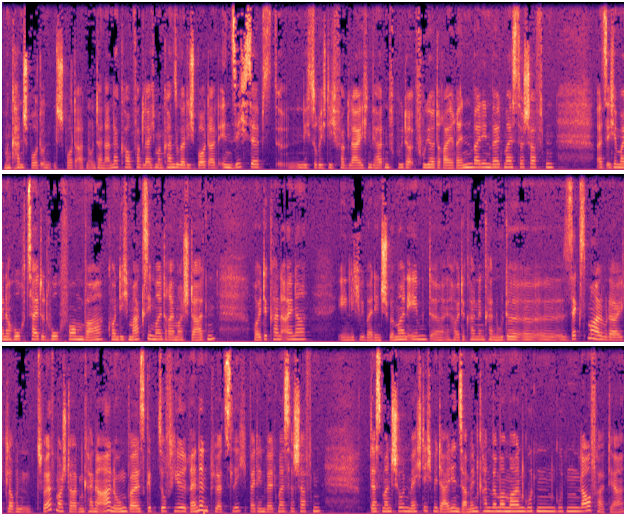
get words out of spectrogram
Man kann Sport und Sportarten untereinander kaum vergleichen. Man kann sogar die Sportart in sich selbst äh, nicht so richtig vergleichen. Wir hatten früher, früher drei Rennen bei den Weltmeisterschaften. Als ich in meiner Hochzeit und Hochform war, konnte ich maximal dreimal starten. Heute kann einer ähnlich wie bei den Schwimmern eben. Äh, heute kann ein Kanute äh, sechsmal oder ich glaube zwölfmal starten, keine Ahnung, weil es gibt so viel Rennen plötzlich bei den Weltmeisterschaften, dass man schon mächtig Medaillen sammeln kann, wenn man mal einen guten, guten Lauf hat, ja.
